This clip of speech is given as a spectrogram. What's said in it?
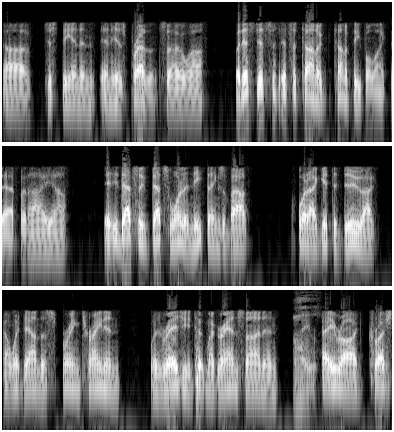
uh just being in in his presence. So uh but it's just it's a ton of ton of people like that. But I uh it- that's a that's one of the neat things about what I get to do. I I went down to spring training with Reggie and took my grandson and Oh. A-Rod crushed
